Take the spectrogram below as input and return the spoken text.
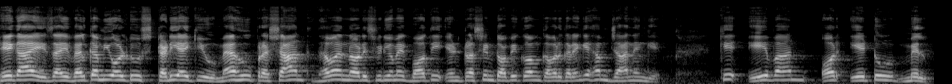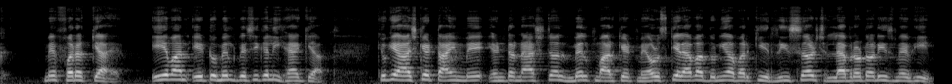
Hey guys I welcome you all to Study IQ मैं हूँ प्रशांत धवन और इस वीडियो में एक बहुत ही इंटरेस्टिंग टॉपिक को हम कवर करेंगे। हम जानेंगे कि ए वन और ए टू मिल्क में फ़र्क क्या है। A one A two milk basically है क्या? क्योंकि आज के टाइम में इंटरनेशनल मिल्क मार्केट में और उसके अलावा दुनिया भर की रिसर्च लेबोरेटरीज में भी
